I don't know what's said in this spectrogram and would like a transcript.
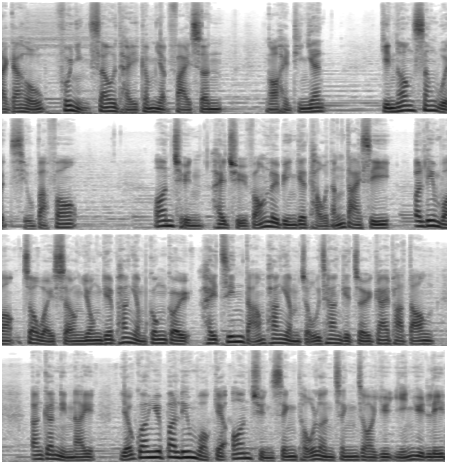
大家好，欢迎收睇今日快讯。我系天一，健康生活小百科。安全系厨房里边嘅头等大事。不粘锅作为常用嘅烹饪工具，系煎蛋、烹饪早餐嘅最佳拍档。但近年嚟，有关于不粘锅嘅安全性讨论正在越演越烈。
